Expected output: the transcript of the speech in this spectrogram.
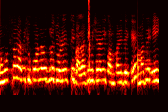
নমস্কার, আমি সুপর্ণা রুদ্র, চলে এসেছি বালাজি মিশনারি কোম্পানি থেকে। আমাদের এই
